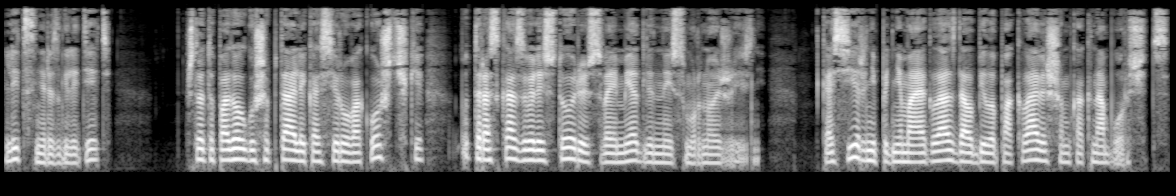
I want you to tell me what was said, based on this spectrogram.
лиц не разглядеть. Что-то подолгу шептали кассиру в окошечке, будто рассказывали историю своей медленной и смурной жизни. Кассир, не поднимая глаз, долбила по клавишам, как наборщица.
